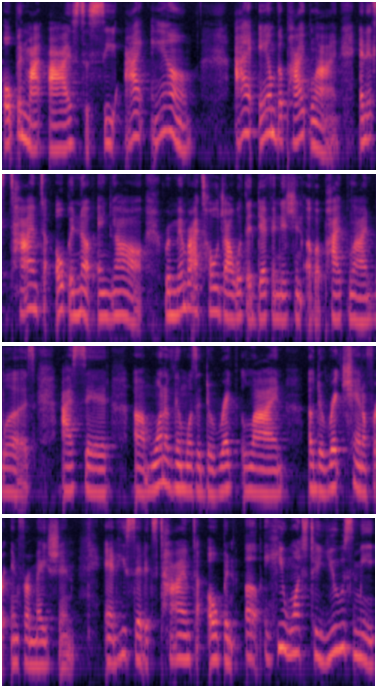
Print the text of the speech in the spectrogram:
opened my eyes to see I am. I am the pipeline and it's time to open up. And y'all, remember I told y'all what the definition of a pipeline was. I said um, one of them was a direct line, a direct channel for information. And he said it's time to open up. He wants to use me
